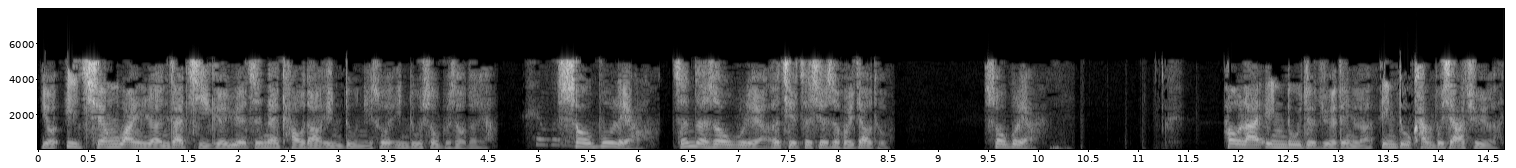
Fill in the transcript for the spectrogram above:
有一千万人在几个月之内逃到印度，你说印度受不受得了？受不了，受不了，真的受不了。而且这些是回教徒，受不了。后来印度就决定了，印度看不下去了，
